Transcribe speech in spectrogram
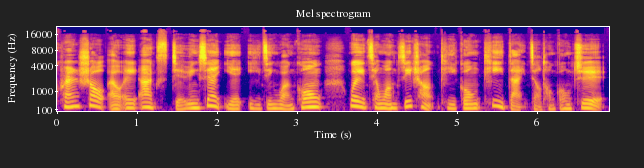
，Crenshaw LAX 捷运线也已经完工，为前往机场提供替代交通工具。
